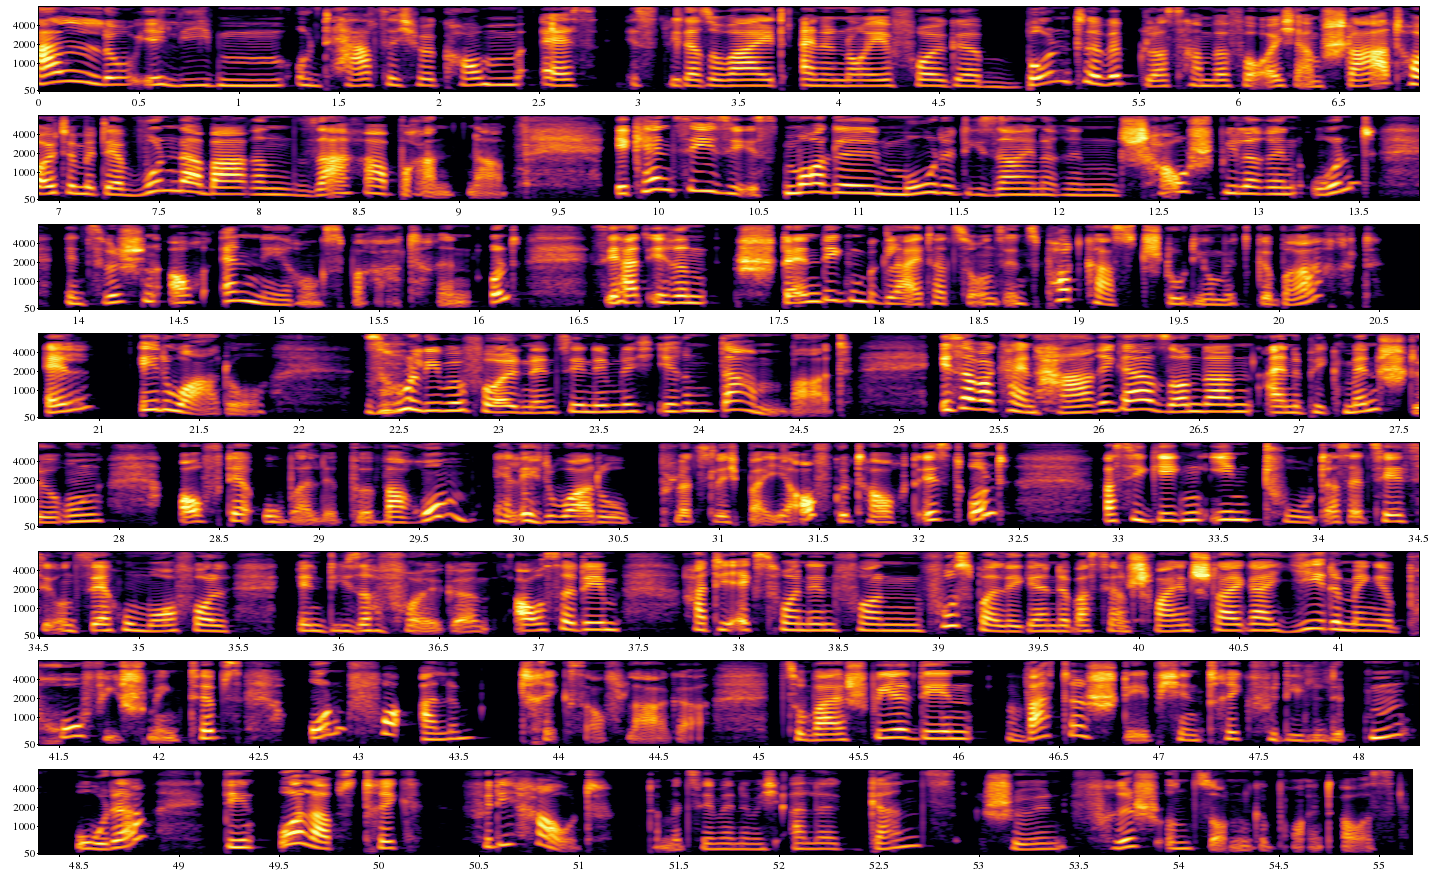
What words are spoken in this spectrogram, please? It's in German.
Hallo ihr Lieben und herzlich willkommen. Es ist wieder soweit. Eine neue Folge Bunte Wipgloss haben wir für euch am Start. Heute mit der wunderbaren Sarah Brandner. Ihr kennt sie, sie ist Model, Modedesignerin, Schauspielerin und inzwischen auch Ernährungsberaterin. Und sie hat ihren ständigen Begleiter zu uns ins Podcaststudio mitgebracht, El Eduardo. So liebevoll nennt sie nämlich ihren Damenbart. Ist aber kein haariger, sondern eine Pigmentstörung auf der Oberlippe. Warum El Eduardo plötzlich bei ihr aufgetaucht ist und was sie gegen ihn tut, das erzählt sie uns sehr humorvoll in dieser Folge. Außerdem hat die Ex-Freundin von Fußballlegende Bastian Schweinsteiger jede Menge Profi-Schminktipps und vor allem Tricks auf Lager. Zum Beispiel den Wattestäbchen-Trick für die Lippen oder den Urlaubstrick für die Haut. Damit sehen wir nämlich alle ganz schön frisch und sonnengebräunt aus.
